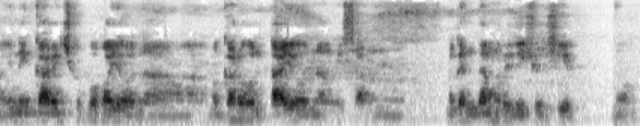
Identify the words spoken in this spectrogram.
ah, in-encourage ko po kayo na magkaroon tayo ng isang magandang relationship, no?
